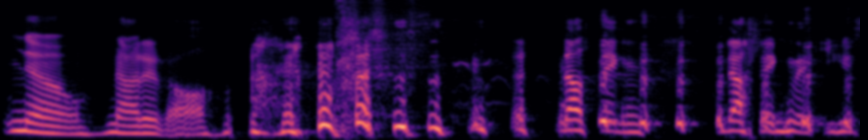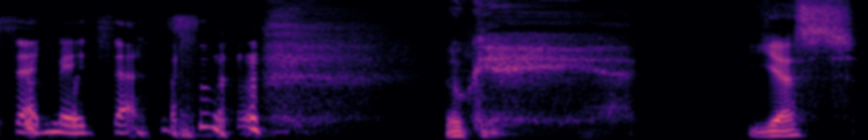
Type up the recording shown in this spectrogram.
No, not at all. nothing nothing that you said made sense. okay. Yes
